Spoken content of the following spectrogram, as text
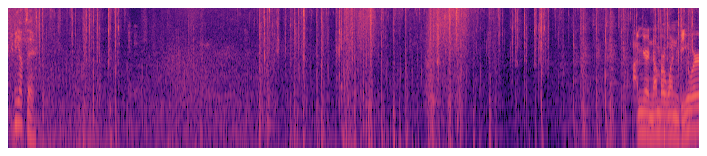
Get me up there. I'm your number one viewer.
